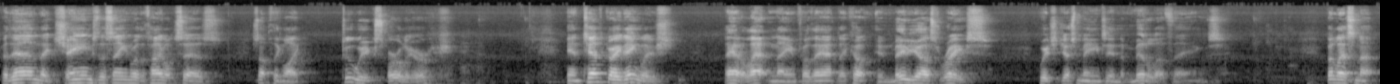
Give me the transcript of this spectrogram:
but then they change the scene where the title says something like two weeks earlier. In 10th grade English, they had a Latin name for that. They called it in medias res, which just means in the middle of things. But let's not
